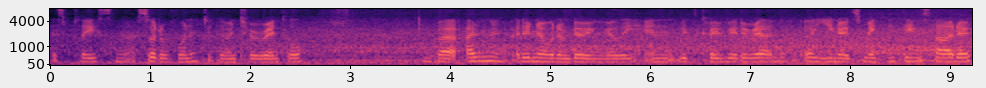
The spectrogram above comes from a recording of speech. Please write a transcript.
this place, and I sort of wanted to go into a rental. But I don't know. I don't know what I'm doing really. And with COVID around, uh, you know, it's making things harder.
